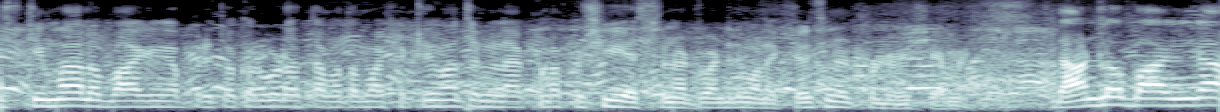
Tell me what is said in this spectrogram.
ఇస్తిమాలో భాగంగా ప్రతి ఒక్కరు కూడా తమ తమ శక్తివంచన లేకుండా కృషి చేస్తున్నటువంటిది మనకు తెలిసినటువంటి విషయమే. దాంట్లో భాగంగా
